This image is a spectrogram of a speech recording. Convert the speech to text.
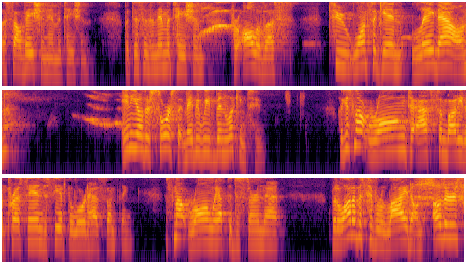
a salvation invitation, but this is an invitation for all of us to once again lay down any other source that maybe we've been looking to. Like, it's not wrong to ask somebody to press in to see if the Lord has something. It's not wrong. We have to discern that. But a lot of us have relied on others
